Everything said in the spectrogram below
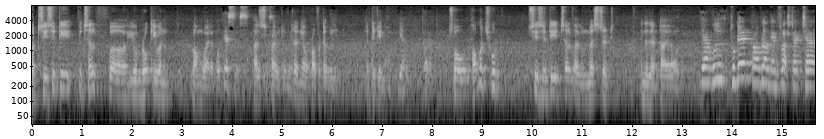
But CCT itself, uh, you broke even long while ago Yes, yes, as private limited and you're profitable entity now. yeah, correct. So how much would CCT itself have invested in the entire? Yeah, we today problem the infrastructure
